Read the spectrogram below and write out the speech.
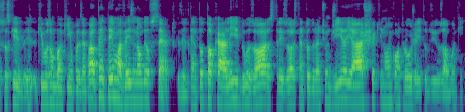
As pessoas que, que usam banquinho, por exemplo, ah, eu tentei uma vez e não deu certo. Quer dizer, ele tentou tocar ali duas horas, três horas, tentou durante um dia e acha que não encontrou o jeito de usar o banquinho.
